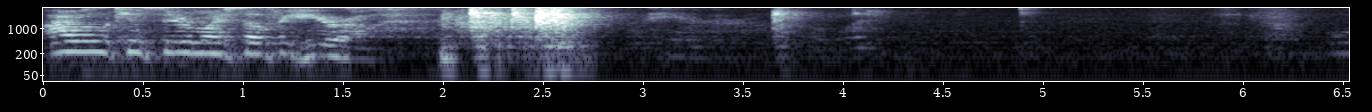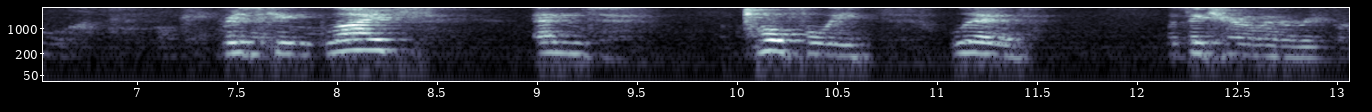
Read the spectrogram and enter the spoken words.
I will consider myself a hero. Risking life and hopefully live with the Carolina Reaper.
